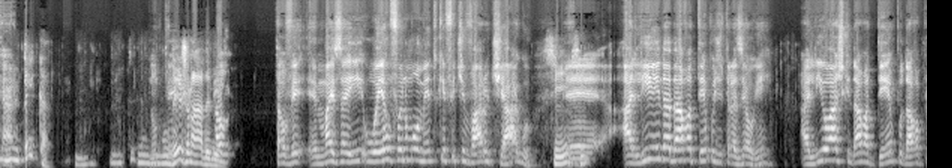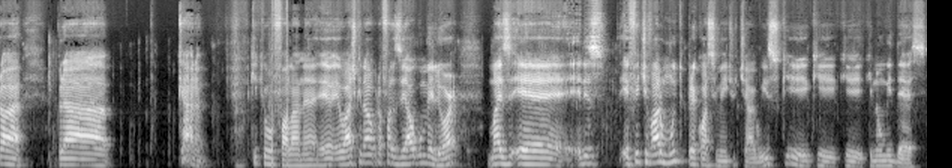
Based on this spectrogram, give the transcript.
Cara, não tem, cara. Não, não, não vejo nada. Tal, talvez, é, mas aí o erro foi no momento que efetivaram o Thiago. Sim, é, sim. Ali ainda dava tempo de trazer alguém. Ali eu acho que dava tempo, dava para para cara, o que, que eu vou falar, né? Eu, eu acho que dava para fazer algo melhor, mas é, eles efetivaram muito precocemente o Thiago. Isso que, que, que, que não me desce.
